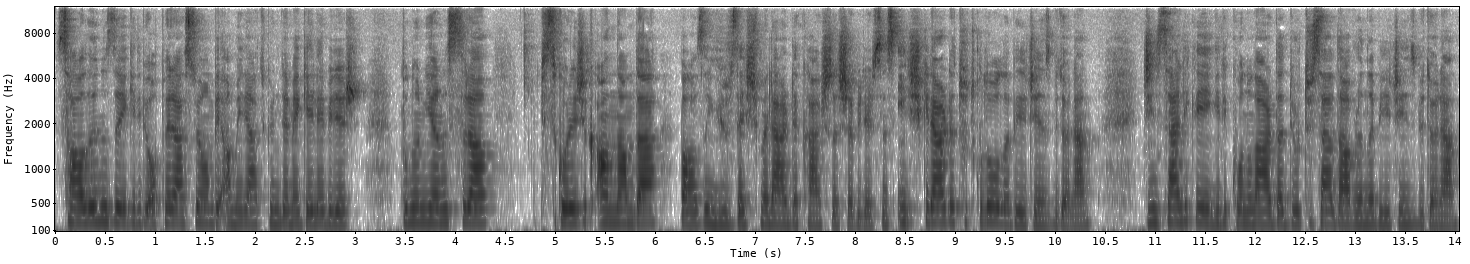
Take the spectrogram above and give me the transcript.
sağlığınızla ilgili bir operasyon, bir ameliyat gündeme gelebilir. Bunun yanı sıra psikolojik anlamda bazı yüzleşmelerle karşılaşabilirsiniz. İlişkilerde tutkulu olabileceğiniz bir dönem cinsellikle ilgili konularda dürtüsel davranabileceğiniz bir dönem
